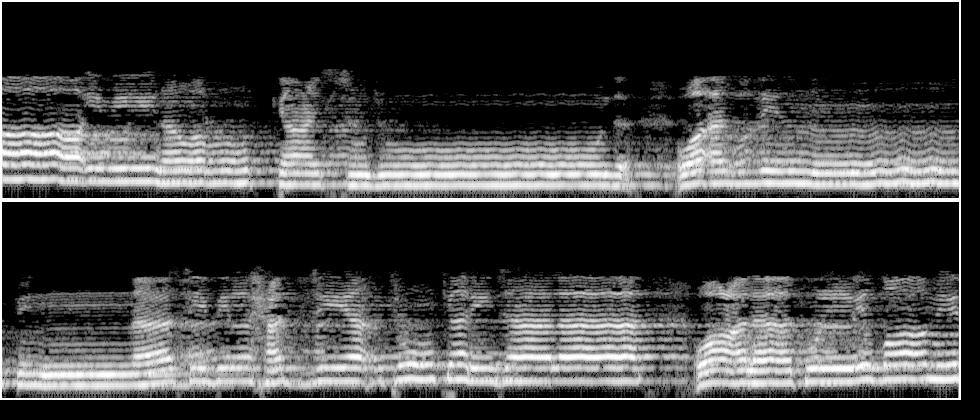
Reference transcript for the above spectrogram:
والقائمين والركع السجود وأذن في الناس بالحج يأتوك رجالا وعلى كل ضامر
